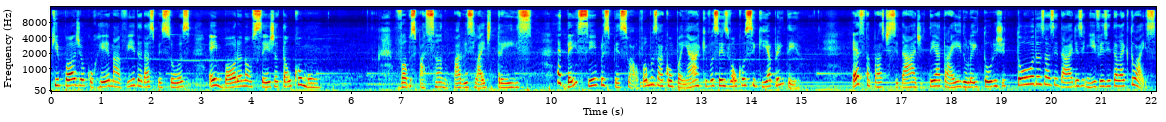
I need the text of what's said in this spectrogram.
que pode ocorrer na vida das pessoas, embora não seja tão comum. Vamos passando para o slide 3. É bem simples, pessoal. Vamos acompanhar que vocês vão conseguir aprender. Esta praticidade tem atraído leitores de todas as idades e níveis intelectuais,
